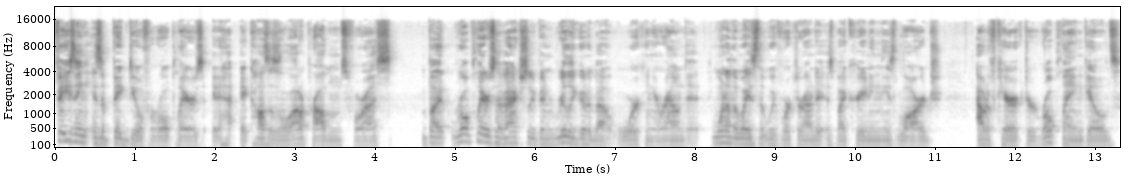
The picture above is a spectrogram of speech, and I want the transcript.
phasing is a big deal for role players. It it causes a lot of problems for us, but role players have actually been really good about working around it. One of the ways that we've worked around it is by creating these large out of character role playing guilds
